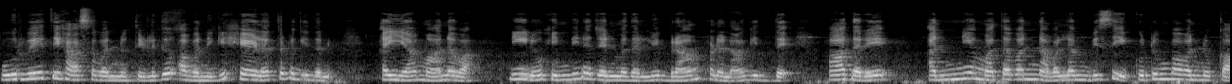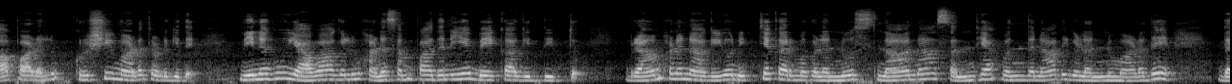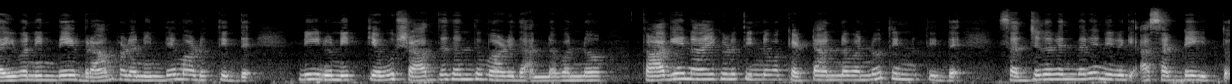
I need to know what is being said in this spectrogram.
ಪೂರ್ವೇತಿಹಾಸವನ್ನು ತಿಳಿದು ಅವನಿಗೆ ಹೇಳತೊಡಗಿದನು. ಅಯ್ಯ ಮಾನವ, ನೀನು ಹಿಂದಿನ ಜನ್ಮದಲ್ಲಿ ಬ್ರಾಹ್ಮಣನಾಗಿದ್ದೆ. ಆದರೆ ಅನ್ಯ ಮತವನ್ನವಲಂಬಿಸಿ ಕುಟುಂಬವನ್ನು ಕಾಪಾಡಲು ಕೃಷಿ ಮಾಡತೊಡಗಿದೆ. ನಿನಗೂ ಯಾವಾಗಲೂ ಹಣ ಸಂಪಾದನೆಯೇ ಬೇಕಾಗಿದ್ದಿತ್ತು. ಬ್ರಾಹ್ಮಣನಾಗಿಯೂ ನಿತ್ಯ ಕರ್ಮಗಳನ್ನು ಸ್ನಾನ ಸಂಧ್ಯಾ ವಂದನಾದಿಗಳನ್ನು ಮಾಡದೆ ದೈವನಿಂದೆ, ಬ್ರಾಹ್ಮಣನಿಂದೆ ಮಾಡುತ್ತಿದ್ದೆ. ನೀನು ನಿತ್ಯವೂ ಶ್ರಾದ್ದದಂದು ಮಾಡಿದ ಅನ್ನವನ್ನು, ಕಾಗೆ ನಾಯಿಗಳು ತಿನ್ನುವ ಕೆಟ್ಟ ಅನ್ನವನ್ನು ತಿನ್ನುತ್ತಿದ್ದೆ. ಸಜ್ಜನರೆಂದರೆ ನಿನಗೆ ಅಸಡ್ಡೆ ಇತ್ತು,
